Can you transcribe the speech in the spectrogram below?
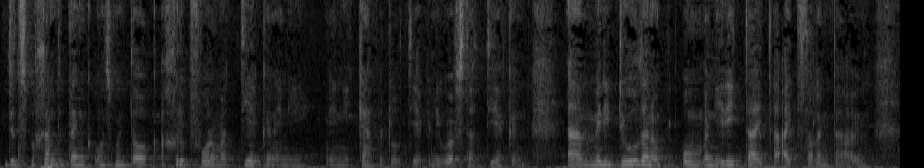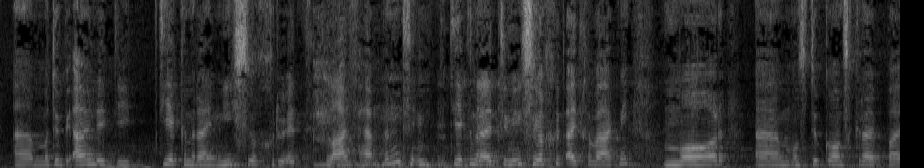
dit ons begin te dink ons moet dalk 'n groep vorm wat teken in die in die capital teken, die hoofstad teken. Ehm um, met die doel dan op om in hierdie tyd 'n uitstalling te hou. Um, maar toe op die einde het die tekenry nie so groot life happened en die tekenry het toe nie so goed uitgewerk nie, maar um, ons het toe kans gekry by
